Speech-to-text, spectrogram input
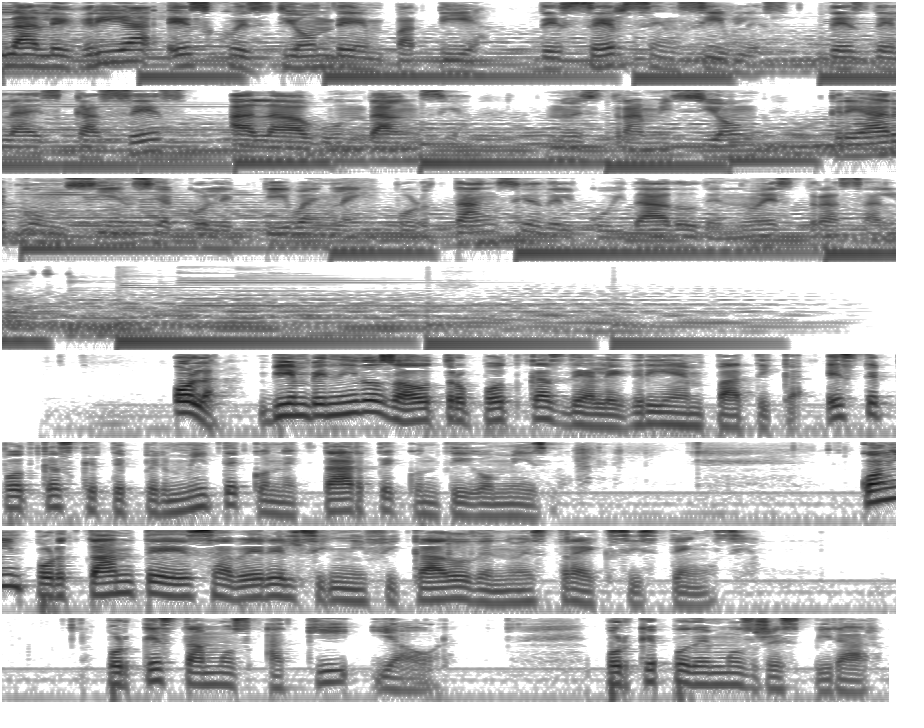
La alegría es cuestión de empatía, de ser sensibles, desde la escasez a la abundancia. Nuestra misión, crear conciencia colectiva en la importancia del cuidado de nuestra salud. Hola, bienvenidos a otro podcast de Alegría Empática, este podcast que te permite conectarte contigo mismo. Cuán importante es saber el significado de nuestra existencia. ¿Por qué estamos aquí y ahora? ¿Por qué podemos respirar?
